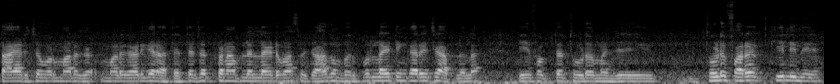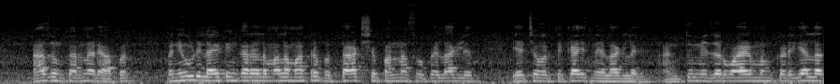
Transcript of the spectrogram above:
टायरच्या वर मड मडगाडगे राहतात त्याच्यात पण आपल्याला लाइट बसवायची. अजून भरपूर लाईटिंग करायची आहे आपल्याला. हे फक्त थोडं म्हणजे थोडे फरक केलेली आहे. अजून करणार आहे आपण. पण एवढी लाईटिंग करायला मला मात्र फक्त आठशे पन्नास रुपये लागलेत. याच्यावरती काहीच नाही लागलं. आणि तुम्ही जर वायरमनकडे गेलात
